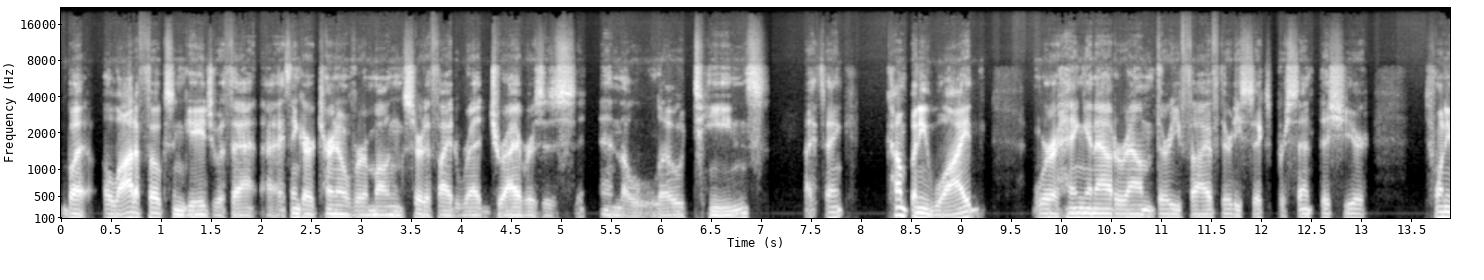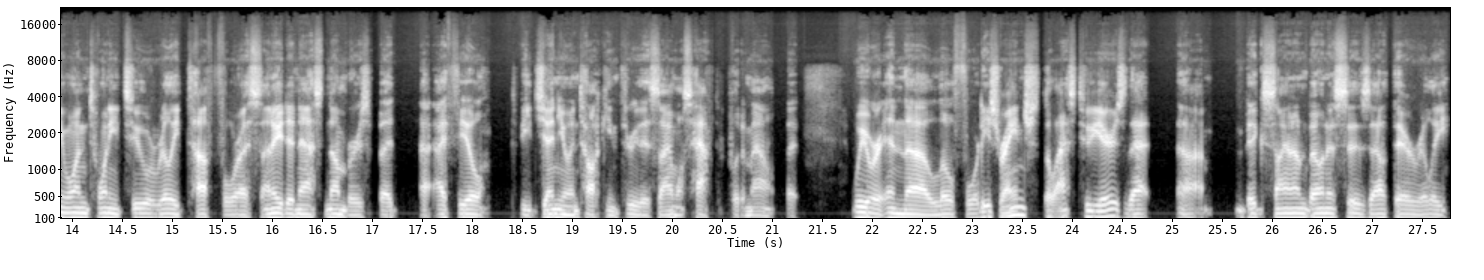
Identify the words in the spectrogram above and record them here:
But a lot of folks engage with that. I think our turnover among certified red drivers is in the low teens, I think. Company wide, we're hanging out around 35, 36% this year. 21, 22 were really tough for us. I know you didn't ask numbers, but I feel to be genuine talking through this, I almost have to put them out. But we were in the low 40s range the last two years. That um, big sign on bonuses out there really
